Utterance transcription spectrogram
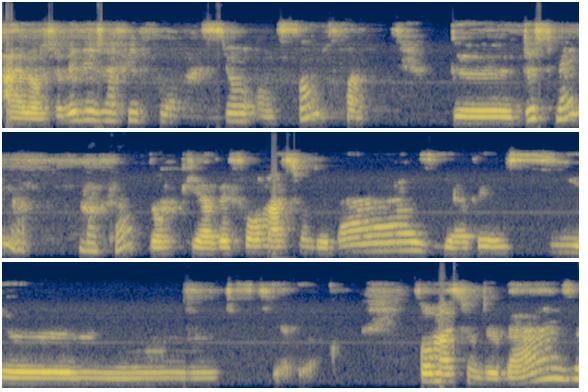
Alors, j'avais déjà fait une formation en centre de deux semaines. D'accord. Donc, il y avait formation de base, il y avait aussi, qu'est-ce qu'il y avait encore? Formation de base,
